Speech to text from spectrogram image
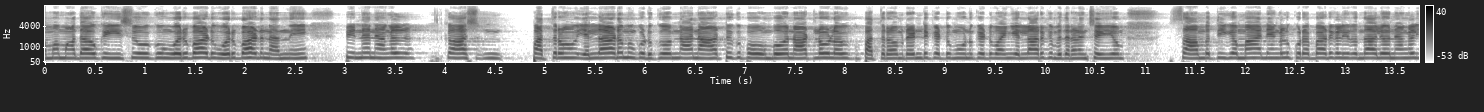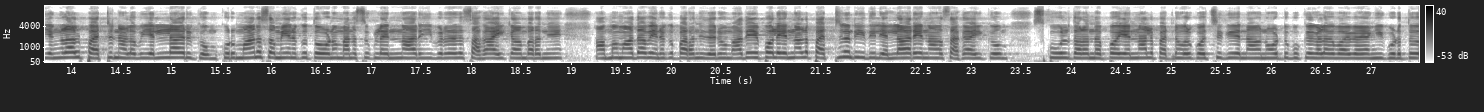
അമ്മ മാതാവ്ക്ക് ഈശോക്കും ഒരുപാട് ഒരുപാട് നന്ദി. പിന്നെ ഞങ്ങൾ കാശ് പത്രം എല്ലായിടമും കൊടുക്കും. ഞാൻ നാട്ടിൽ പോകുമ്പോൾ നാട്ടിലുള്ള പത്രം രണ്ട് കെട്ട് മൂന്ന് കെട്ട് വാങ്ങി എല്ലാവർക്കും വിതരണം ചെയ്യും. സാമ്പത്തികமாக ഞങ്ങൾ കുറപാടുകൾ ഇരുന്നാലും ഞങ്ങൾ ഞങ്ങളാൽ പറ്റുന്ന അളവ് എല്ലാവർക്കും കുർബാന സമയം എനിക്ക് തോന്നും മനസ്സുക്കുള്ള എന്നാരും ഇവരെ സഹായിക്കാൻ പറഞ്ഞ് അമ്മ മാതാവ് എനിക്ക് പറഞ്ഞു തരും. അതേപോലെ എന്നാൽ പറ്റുന്ന രീതിയിൽ എല്ലാവരെയും ഞാൻ സഹായിക്കും. സ്കൂൾ തുറന്നപ്പോൾ എന്നാൽ പറ്റുന്ന ഒരു കൊച്ചുക്ക് ഞാൻ നോട്ട് ബുക്കുകൾ വാങ്ങി കൊടുത്തു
